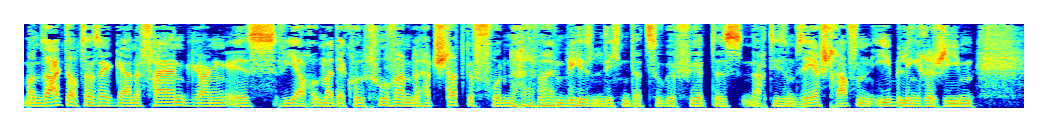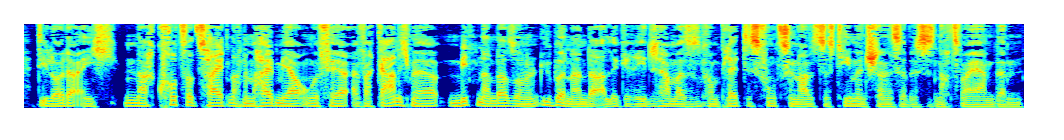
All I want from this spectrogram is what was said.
Man sagt auch, dass er gerne feiern gegangen ist. Wie auch immer, der Kulturwandel hat stattgefunden, hat aber im Wesentlichen dazu geführt, dass nach diesem sehr straffen Ebeling-Regime die Leute eigentlich nach kurzer Zeit, nach einem halben Jahr ungefähr, einfach gar nicht mehr miteinander, sondern übereinander alle geredet haben. Also ein komplett dysfunktionales System entstanden ist, aber es ist nach zwei Jahren dann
